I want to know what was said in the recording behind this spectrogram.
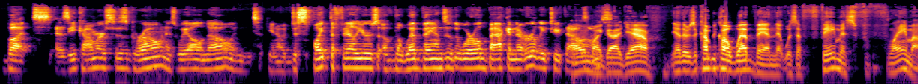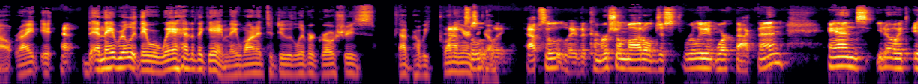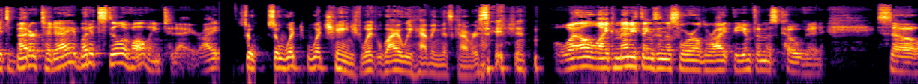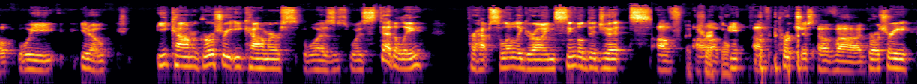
But as e-commerce has grown, as we all know, and you know, despite the failures of the Webvans of the world back in the early 2000s. Oh my God, yeah, yeah. There was a company called Webvan that was a famous f- flame out, right? It, yeah. and they really they were way ahead of the game. They wanted to do deliver groceries, God, probably 20 Absolutely. years ago. Absolutely, the commercial model just really didn't work back then, and you know, it, it's better today, but it's still evolving today, right? So, so what what changed? What why are we having this conversation? Well, like many things in this world, right? The infamous COVID. So we, you know, e-commerce, grocery e-commerce was was steadily, perhaps slowly growing, single digits of of, of purchase of uh, grocery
